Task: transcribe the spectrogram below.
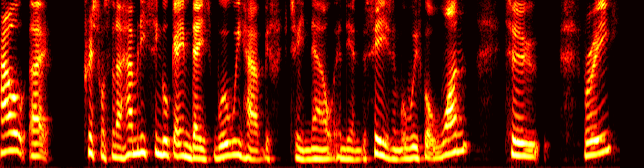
How, uh, Chris wants to know how many single game days will we have between now and the end of the season? Well, we've got one, two, three,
